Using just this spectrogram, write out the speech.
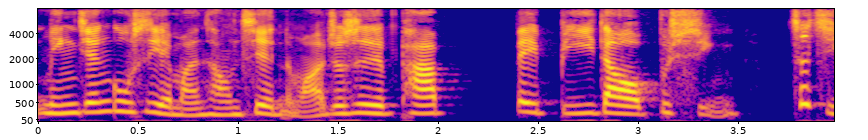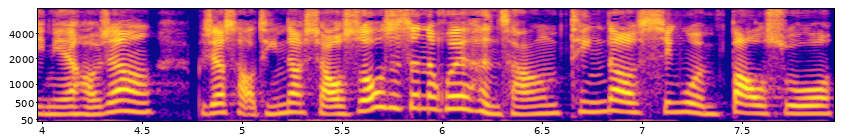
民间故事也蛮常见的嘛，就是她被逼到不行。这几年好像比较少听到，小时候是真的会很常听到新闻报说，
